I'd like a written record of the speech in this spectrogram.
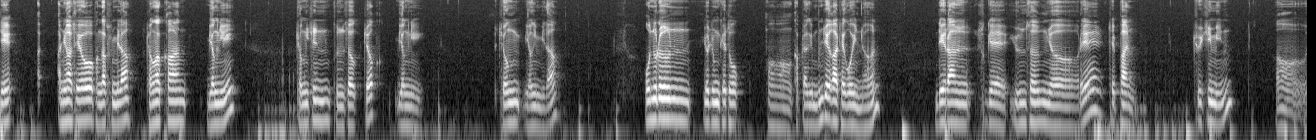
네, 아, 안녕하세요. 반갑습니다. 정확한 명리, 정신 분석적 명리, 정명입니다. 오늘은 요즘 계속, 어, 갑자기 문제가 되고 있는 내란 숙의 윤석열의 재판 주심인, 어,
